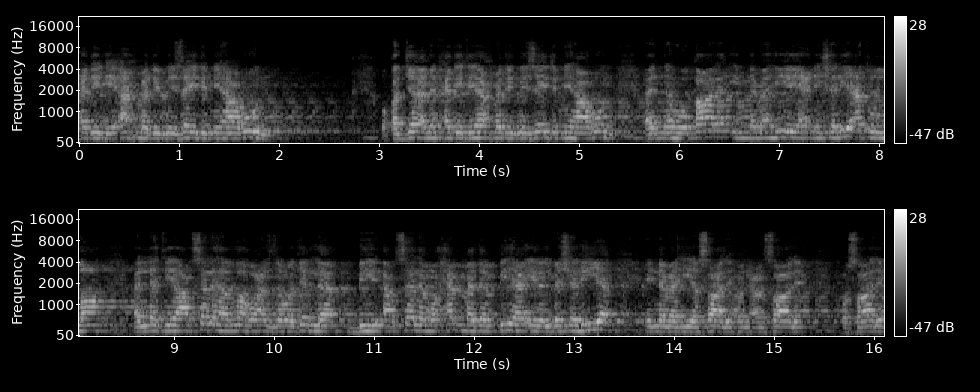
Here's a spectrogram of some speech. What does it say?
حديث أحمد بن زيد بن هارون وقد جاء من حديث أحمد بن زيد بن هارون أنه قال إنما هي يعني شريعة الله التي أرسلها الله عز وجل ارسل محمدا بها إلى البشرية إنما هي صالح عن صالح وصالح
